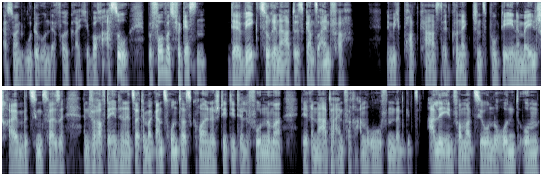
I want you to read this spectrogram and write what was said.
erstmal eine gute und erfolgreiche Woche. Ach so, bevor wir es vergessen, der Weg zu Renate ist ganz einfach nämlich podcast.connections.de, eine Mail schreiben, beziehungsweise einfach auf der Internetseite mal ganz runterscrollen, da steht die Telefonnummer, die Renate einfach anrufen, dann gibt es alle Informationen rund um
